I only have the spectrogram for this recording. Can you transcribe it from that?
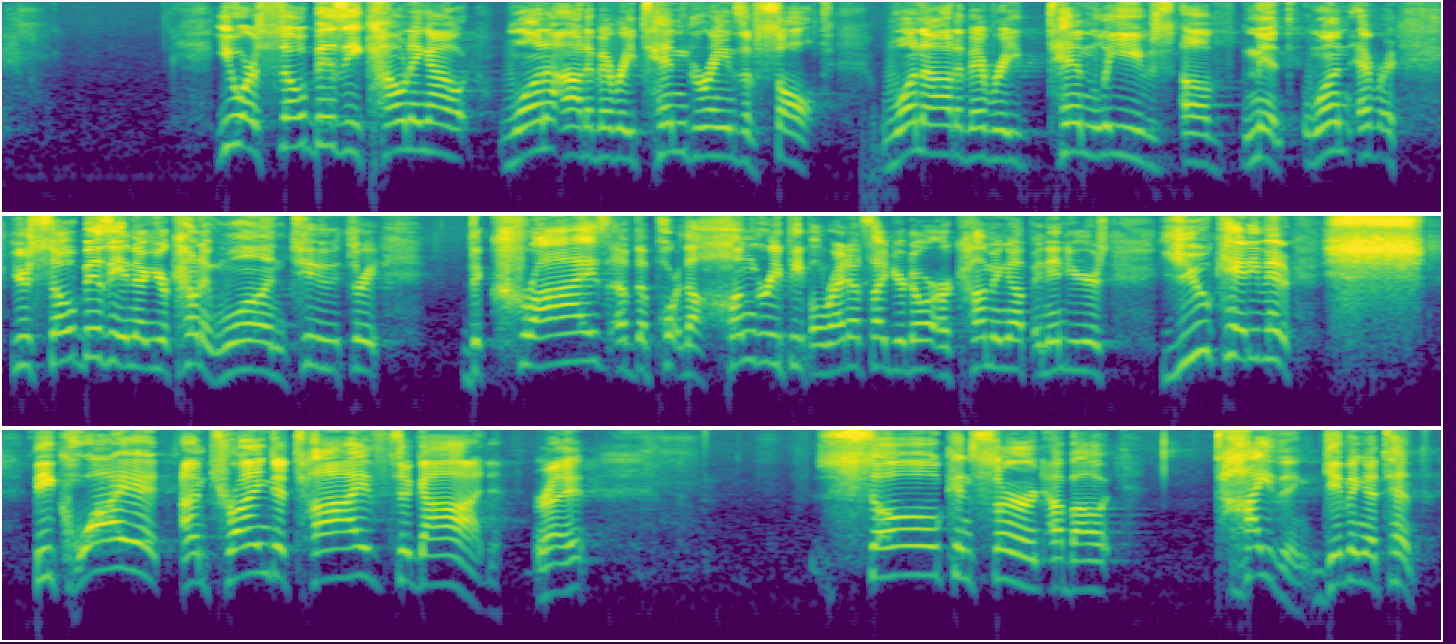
You are so busy counting out one out of every 10 grains of salt, one out of every 10 leaves of mint, one every. You're so busy in there, you're counting one, two, three the cries of the poor, the hungry people right outside your door are coming up and into your ears. You can't even hear. Shh, be quiet. I'm trying to tithe to God, right? So concerned about tithing, giving a tenth,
